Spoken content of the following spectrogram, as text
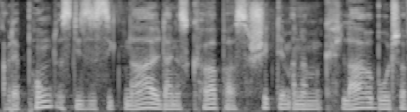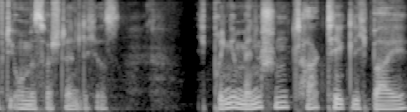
aber der Punkt ist, dieses Signal deines Körpers schickt dem anderen klare Botschaft, die unmissverständlich ist. Ich bringe Menschen tagtäglich bei,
